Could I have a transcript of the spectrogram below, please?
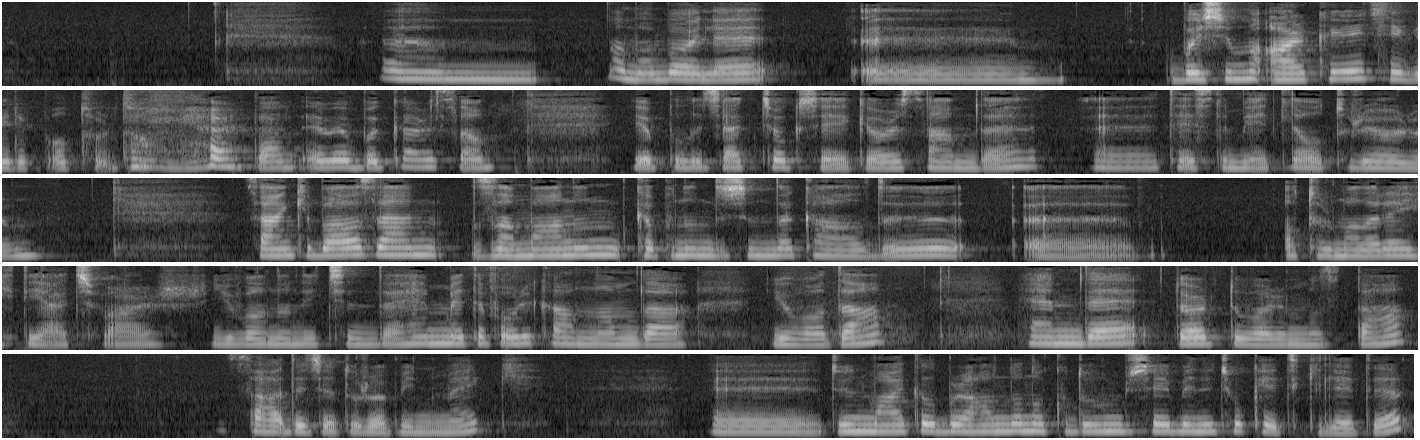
Ee, ama böyle e, başımı arkaya çevirip oturduğum yerden eve bakarsam yapılacak çok şey görsem de e, teslimiyetle oturuyorum. Sanki bazen zamanın kapının dışında kaldığı e, oturmalara ihtiyaç var yuvanın içinde. Hem metaforik anlamda yuvada hem de dört duvarımızda sadece durabilmek. E, dün Michael Brown'dan okuduğum bir şey beni çok etkiledi.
